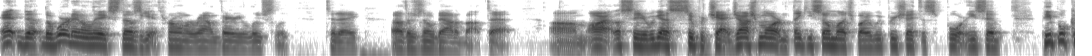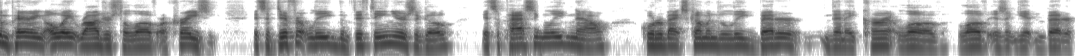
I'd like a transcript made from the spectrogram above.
And the, the word analytics does get thrown around very loosely today. Uh, there's no doubt about that. Um, all right, let's see here. We got a super chat. Josh Martin, thank you so much, buddy. We appreciate the support. He said, People comparing 08 Rodgers to Love are crazy. It's a different league than 15 years ago. It's a passing league now. Quarterbacks come into the league better than a current Love. Love isn't getting better.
